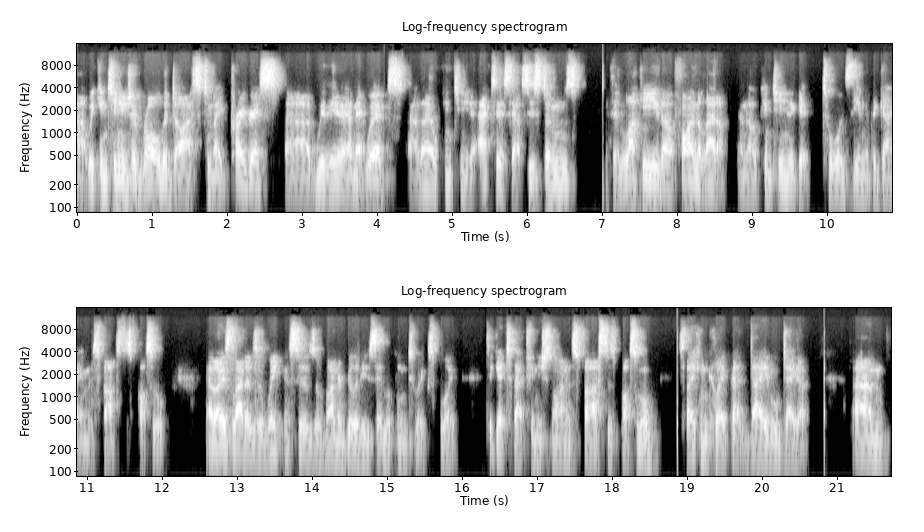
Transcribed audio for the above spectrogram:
Uh, we continue to roll the dice to make progress uh, within our networks. Uh, they will continue to access our systems, if they're lucky, they'll find a ladder and they'll continue to get towards the end of the game as fast as possible. Now, those ladders are weaknesses or vulnerabilities they're looking to exploit to get to that finish line as fast as possible so they can collect that valuable data. Um,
